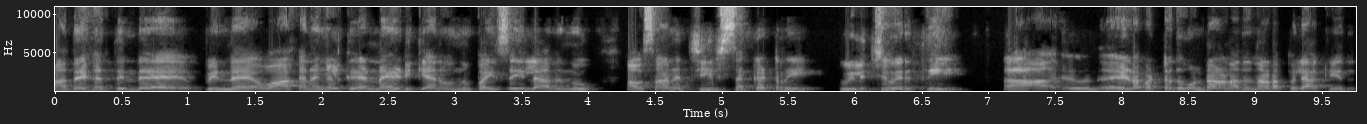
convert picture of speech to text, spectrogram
അദ്ദേഹത്തിന്റെ പിന്നെ വാഹനങ്ങൾക്ക് എണ്ണയടിക്കാനും ഒന്നും പൈസയില്ലാതെ നിന്നു അവസാനം ചീഫ് സെക്രട്ടറി വിളിച്ചു വരുത്തി ഇടപെട്ടത് കൊണ്ടാണ് അത് നടപ്പിലാക്കിയത്.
